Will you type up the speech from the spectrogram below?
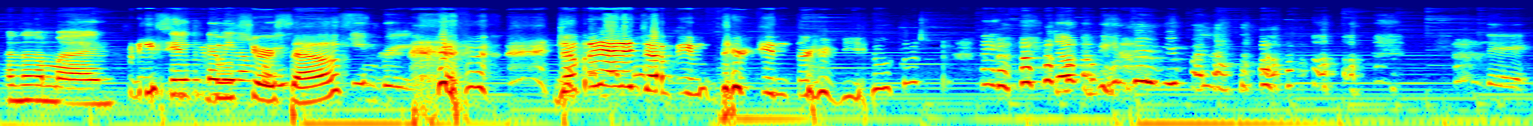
ano naman, Please introduce yourself. Joke na rin job inter- interview. Job interview pala to. Hindi.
